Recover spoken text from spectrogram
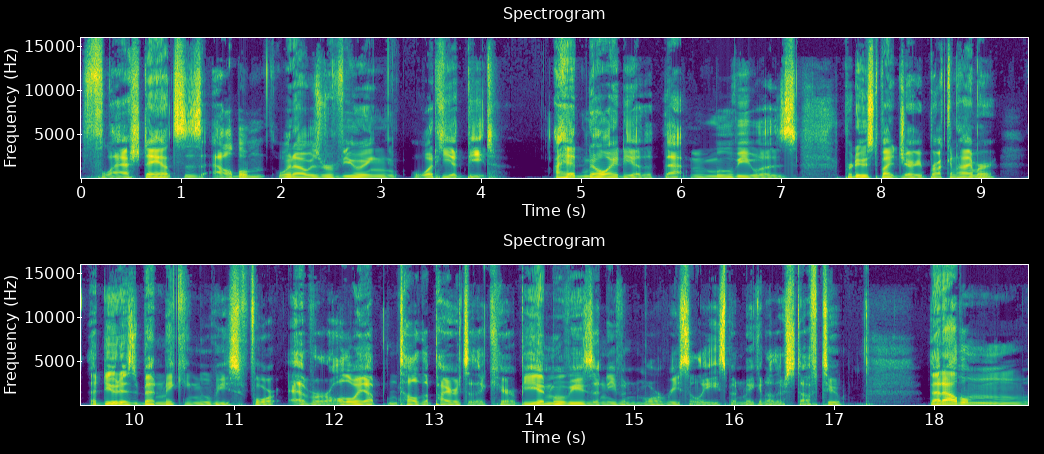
Flashdance's album when I was reviewing what he had beat. I had no idea that that movie was produced by Jerry Bruckheimer that dude has been making movies forever, all the way up until the Pirates of the Caribbean movies, and even more recently, he's been making other stuff too. That album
